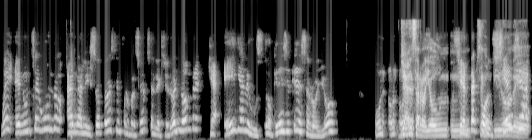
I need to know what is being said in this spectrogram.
güey, en un segundo analizó toda esta información, seleccionó el nombre que a ella le gustó. Quiere decir que desarrolló un, ya desarrolló un, cierta conciencia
